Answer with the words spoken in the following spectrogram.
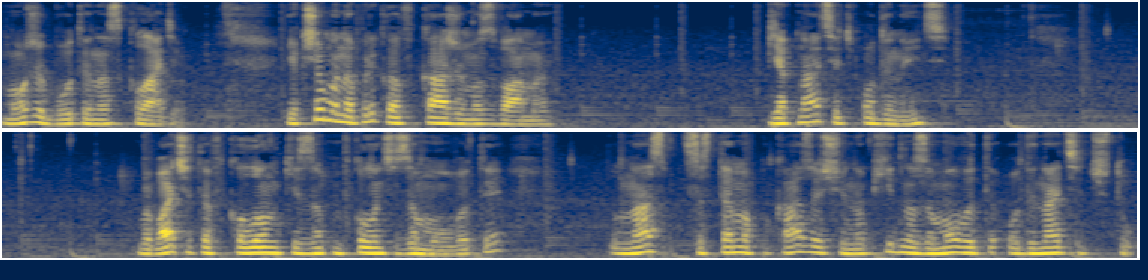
може бути на складі. Якщо ми, наприклад, вкажемо з вами 15 одиниць, ви бачите в, колонці, замовити, у нас система показує, що необхідно замовити 11 штук.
